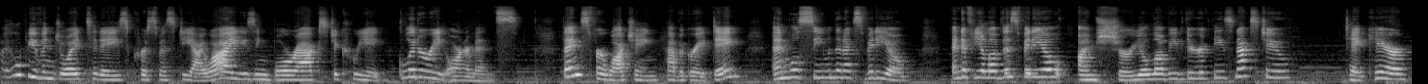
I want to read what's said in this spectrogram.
I hope you've enjoyed today's Christmas DIY using borax to create glittery ornaments. Thanks for watching, have a great day, and we'll see you in the next video. And if you love this video, I'm sure you'll love either of these next two. Take care.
